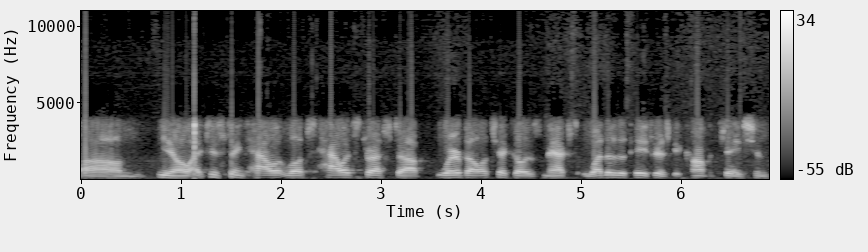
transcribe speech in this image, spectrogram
Um, you know, I just think how it looks, how it's dressed up, where Belichick goes next, whether the Patriots get compensation,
